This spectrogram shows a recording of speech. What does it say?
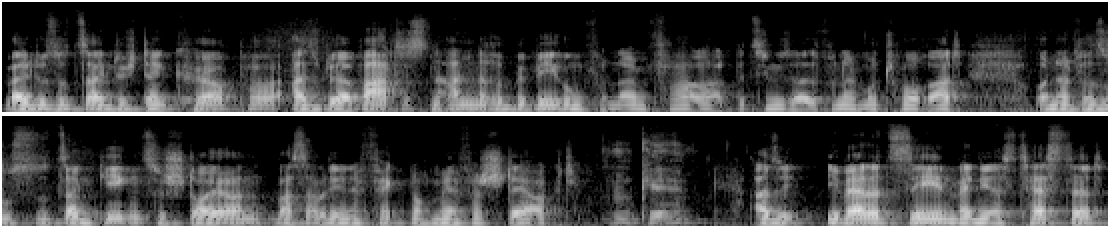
weil du sozusagen durch deinen Körper, also du erwartest eine andere Bewegung von deinem Fahrrad, beziehungsweise von deinem Motorrad, und dann versuchst du sozusagen gegenzusteuern, was aber den Effekt noch mehr verstärkt. Okay. Also ihr werdet sehen, wenn ihr es testet.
